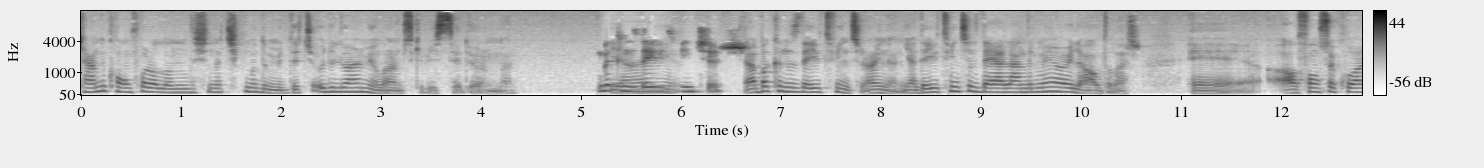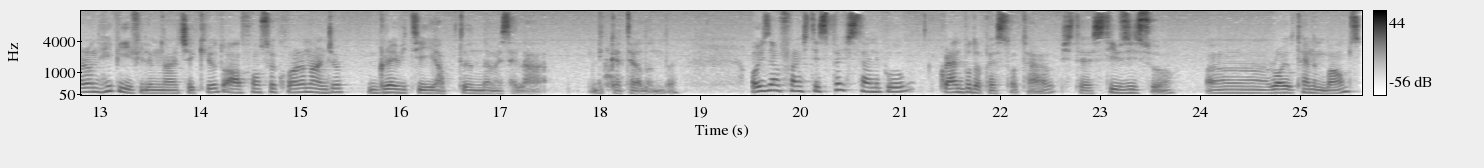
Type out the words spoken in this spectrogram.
kendi konfor alanının dışına çıkmadığı müddetçe ödül vermiyorlarmış gibi hissediyorum ben. Bakınız yani, David Fincher. Ya bakınız David Fincher aynen. Yani David Fincher değerlendirmeye öyle aldılar. Ee, Alfonso Cuarón hep iyi filmler çekiyordu. Alfonso Cuarón ancak Gravity yaptığında mesela dikkate alındı. O yüzden French Dispatch hani bu Grand Budapest Hotel, işte Steve Zissou, Royal Tenenbaums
